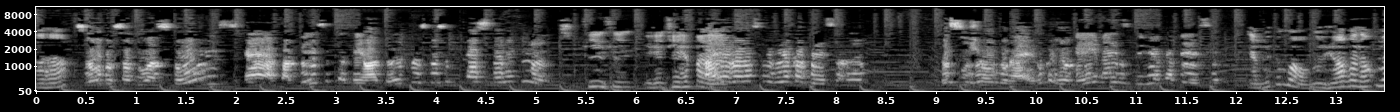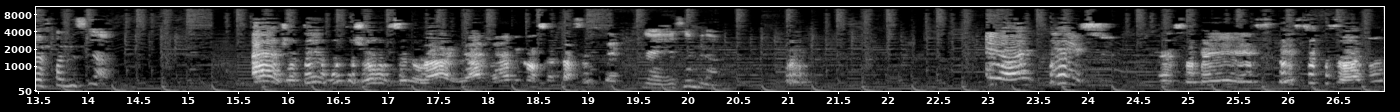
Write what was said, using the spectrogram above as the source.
Aham. os ombros são duas torres, é, a cabeça também é uma torre, mas você um castelo ambulante. Sim, sim, eu já tinha Aí reparado. agora você veio a cabeça, né? Esse jogo, né? Eu nunca joguei, mas veio a cabeça. É muito bom, não joga não, mas fica viciado. Ah, já tenho muito jogo no celular, já, já me concentro bastante tempo. É, esse é brabo. E aí, e é isso. É sobre esse, esse episódio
